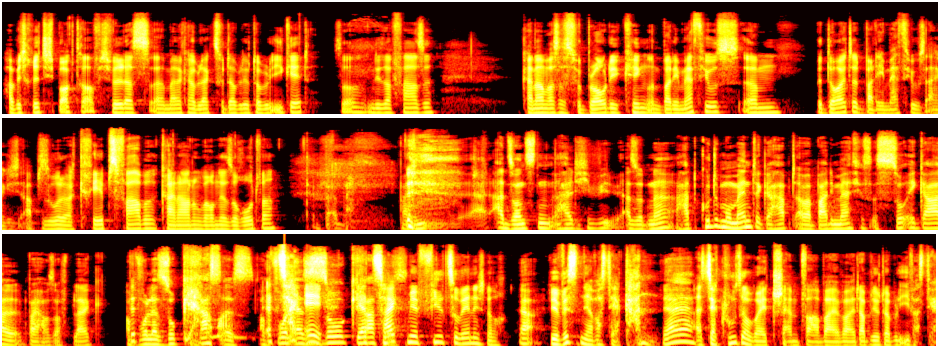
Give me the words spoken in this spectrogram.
Habe ich richtig Bock drauf. Ich will, dass äh, Malachi Black zu WWE geht, so in dieser Phase. Keine Ahnung, was das für Brody King und Buddy Matthews ähm, bedeutet. Buddy Matthews eigentlich absurder Krebsfarbe. Keine Ahnung, warum der so rot war. Bei den, äh, ansonsten halte ich, also ne, hat gute Momente gehabt, aber Buddy Matthews ist so egal bei House of Black, obwohl er so krass Mann. ist, obwohl er, er, zeigt, ey, so der krass zeigt ist. mir viel zu wenig noch. Ja, Wir wissen ja, was der kann. ja, ja. Als der Cruiserweight-Champ war bei, bei WWE, was der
